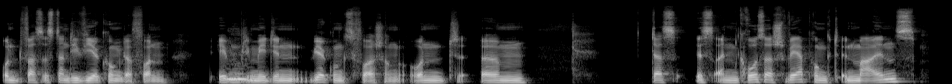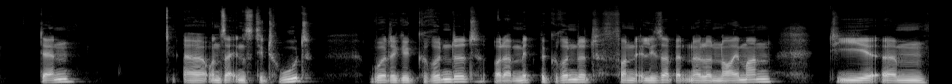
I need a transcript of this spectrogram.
Und was ist dann die Wirkung davon? Eben mhm. die Medienwirkungsforschung. Und ähm, das ist ein großer Schwerpunkt in Mainz, denn äh, unser Institut wurde gegründet oder mitbegründet von Elisabeth Nölle-Neumann, die ähm,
